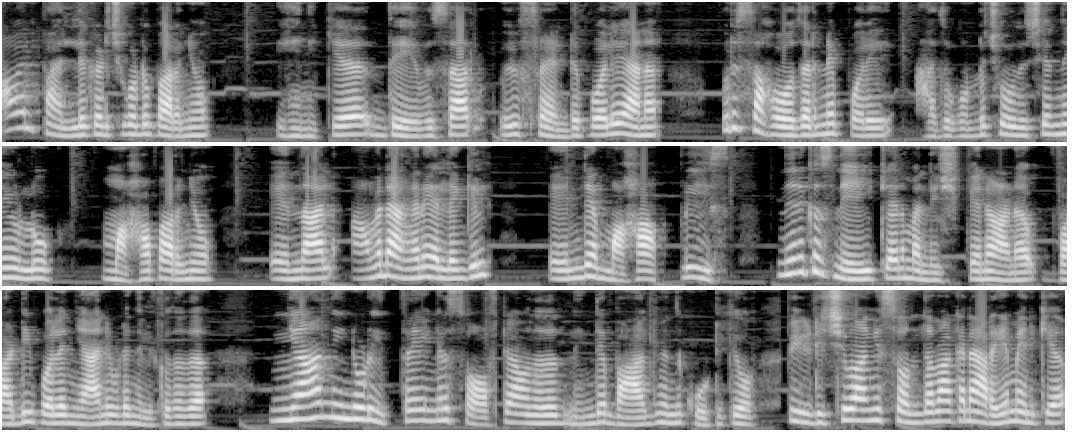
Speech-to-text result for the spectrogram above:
അവൻ പല്ല് കടിച്ചുകൊണ്ട് പറഞ്ഞു എനിക്ക് ദേവ് സാർ ഒരു ഫ്രണ്ട് പോലെയാണ്. ഒരു സഹോദരനെ പോലെ അതുകൊണ്ട് ചോദിച്ചെന്നേ ഉള്ളൂ. മഹ പറഞ്ഞു എന്നാൽ അവൻ അങ്ങനെയല്ലെങ്കിൽ എന്റെ മഹ പ്ലീസ് നിനക്ക് സ്നേഹിക്കാനും അന്വേഷിക്കാനുമാണ് വടി പോലെ ഞാനിവിടെ നിൽക്കുന്നത്. ഞാൻ നിന്നോട് ഇത്രയെങ്കിലും സോഫ്റ്റ് ആവുന്നത് നിന്റെ ഭാഗ്യം എന്ന് കൂട്ടിക്കോ. പിടിച്ചു വാങ്ങി സ്വന്തമാക്കാൻ അറിയാം എനിക്ക്.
